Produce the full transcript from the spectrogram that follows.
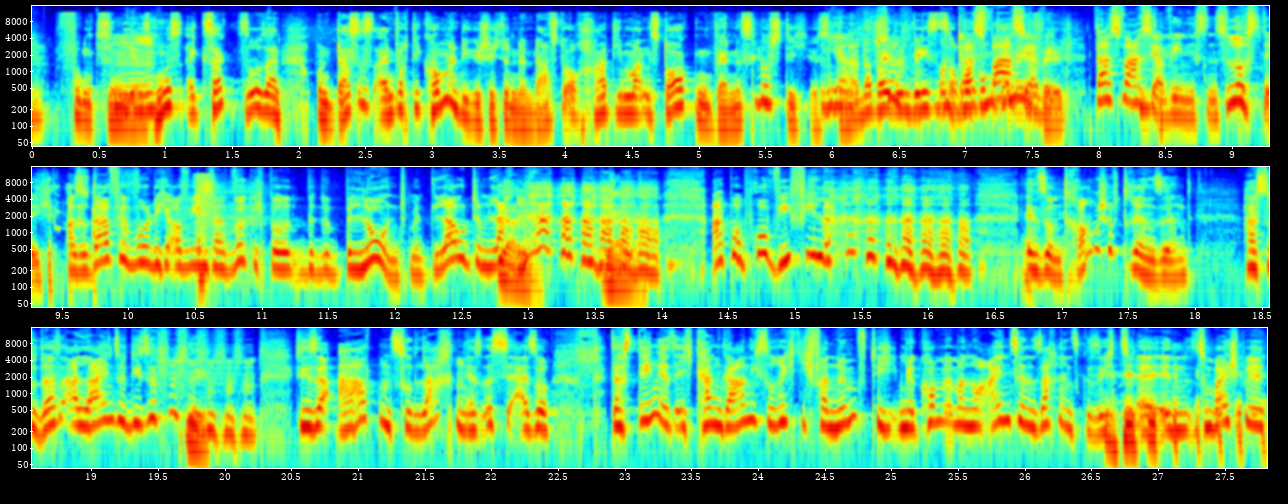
funktioniert. Es Mhm. muss exakt so sein. Und das ist einfach die Comedy-Geschichte. Und dann darfst du auch hart jemanden stalken, wenn es lustig ist. wenn er dabei stimmt. dann wenigstens und auch mal das vom war's ja, fällt. Das war's ja wenigstens lustig. Also dafür wurde ich auf jeden Fall wirklich be be belohnt mit lautem Lachen. Ja, ja. Ja, ja. Apropos, wie viele in so einem Traumschiff drin sind. Hast du das allein so diese Nee. diese Arten zu lachen? Es ist also das Ding ist, ich kann gar nicht so richtig vernünftig. Mir kommen immer nur einzelne Sachen ins Gesicht. Äh, in, zum Beispiel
